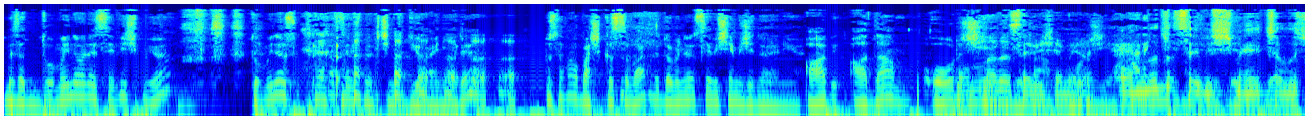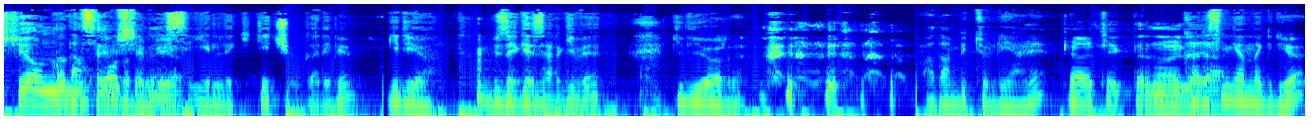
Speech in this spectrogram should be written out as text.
Mesela Domino ile sevişmiyor. Domino tekrar sevişmek için gidiyor aynı yere. Bu sefer başkası var ve Domino sevişemeyeceğini öğreniyor. Abi adam orjiye Onunla da sevişemiyor. Orjiye. Onunla da sevişmeye çalışıyor. Onunla adam da sevişemiyor. Adam seyirlik. Geçiyor garibim. Gidiyor. Müze gezer gibi gidiyor orada. Adam bir türlü yani. Gerçekten öyle Karısının ya. yanına gidiyor.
